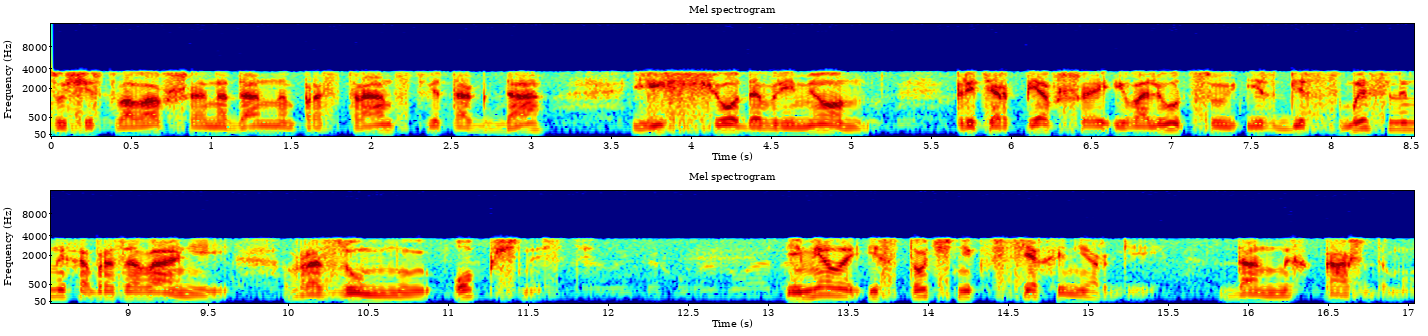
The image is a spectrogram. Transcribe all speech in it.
существовавшая на данном пространстве тогда, еще до времен, претерпевшая эволюцию из бессмысленных образований в разумную общность, имела источник всех энергий, данных каждому.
